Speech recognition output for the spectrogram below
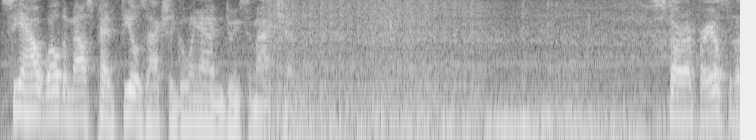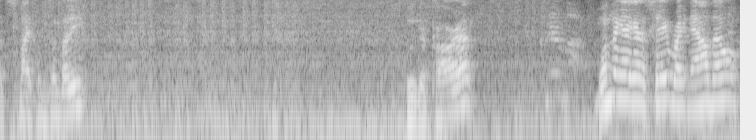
see how well the mouse pad feels actually going out and doing some action. Start off here. see about sniping somebody. Move the car up. One thing I gotta say right now though,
